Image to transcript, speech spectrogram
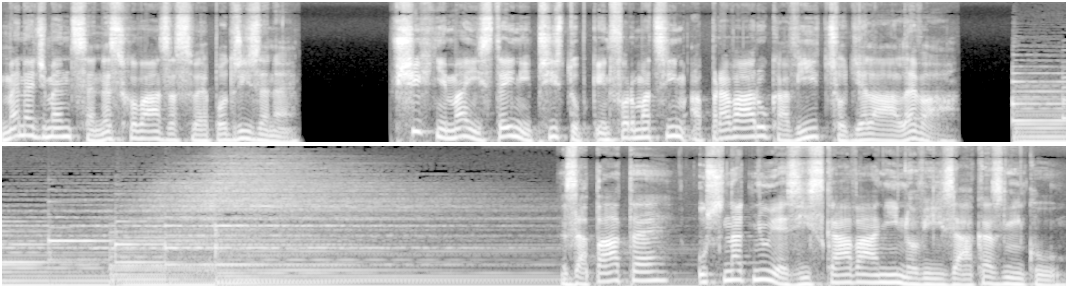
Management se neschová za své podřízené. Všichni mají stejný přístup k informacím a pravá ruka ví, co dělá levá. Za páté, usnadňuje získávání nových zákazníků.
